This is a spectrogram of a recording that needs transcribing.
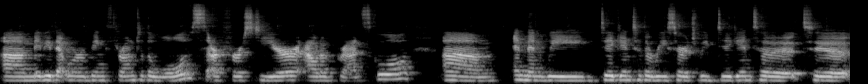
Um, maybe that we were being thrown to the wolves our first year out of grad school. Um, and then we dig into the research, we dig into to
